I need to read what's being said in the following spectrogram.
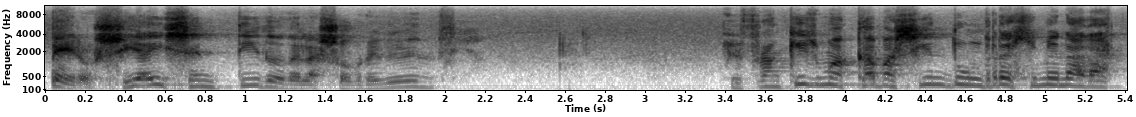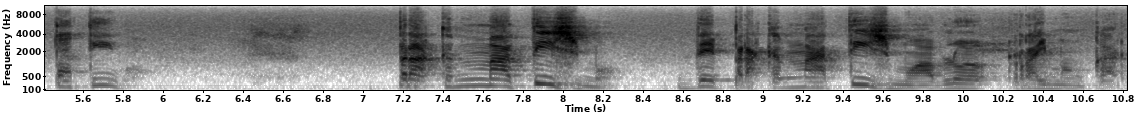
pero sí hay sentido de la sobrevivencia. El franquismo acaba siendo un régimen adaptativo. Pragmatismo. De pragmatismo habló Raymond Carr.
